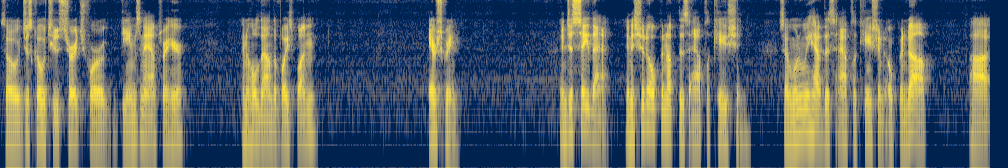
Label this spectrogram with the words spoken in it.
So just go to search for games and apps right here and hold down the voice button AirScreen. And just say that, and it should open up this application. So when we have this application opened up, uh,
